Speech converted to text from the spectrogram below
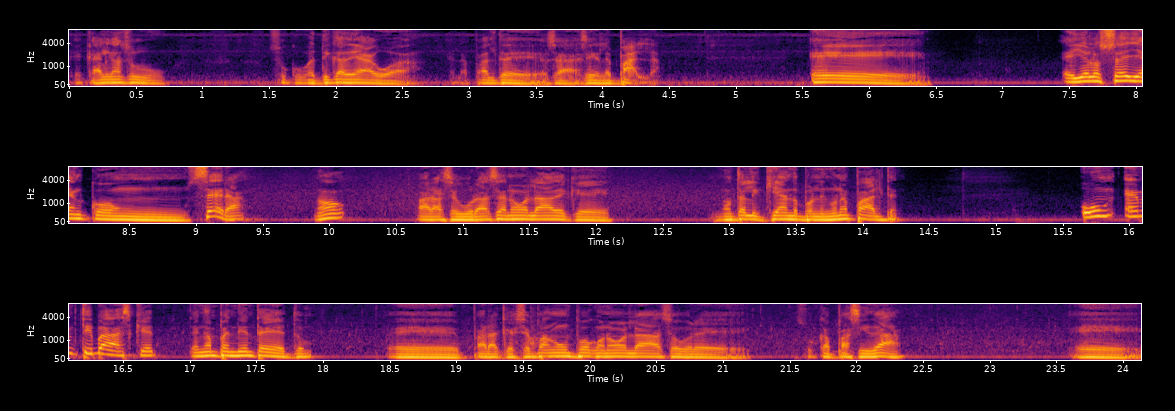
que cargan su, su cubetica de agua en la parte, o sea, así en la espalda. Eh, ellos lo sellan con cera, ¿no? Para asegurarse, ¿no? ¿verdad? De que no esté liqueando por ninguna parte. Un empty basket, tengan pendiente esto, eh, para que sepan un poco, ¿no? ¿verdad? Sobre su capacidad, eh,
